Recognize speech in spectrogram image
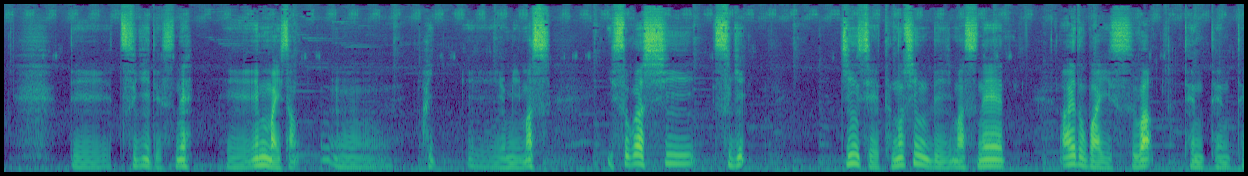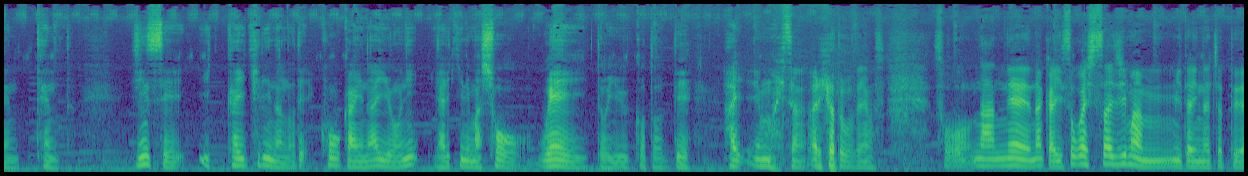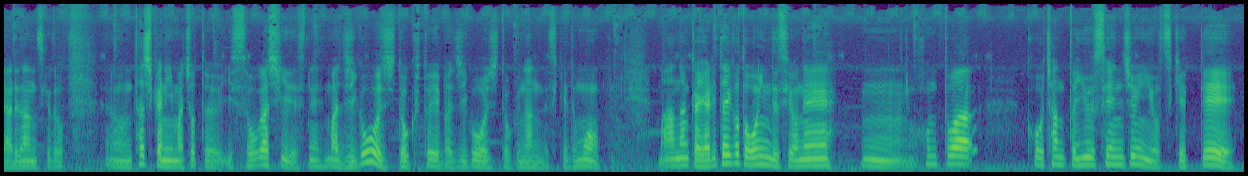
で次ですね、えー、円舞さんうんはい、えー、読みます。忙しすぎ人生楽しんでいますねアドバイスは点点点点と。人生一回きりなので後悔ないようにやりきりましょう。ウェイ！ということで。はい円舞さんありがとうございます。そうなんねなんか忙しさ自慢みたいになっちゃってあれなんですけど、うん、確かに今ちょっと忙しいですね。まあ自業自得といえば自業自得なんですけどもまあなんかやりたいこと多いんですよね。うん本当はこうちゃんと優先順位をつけて、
